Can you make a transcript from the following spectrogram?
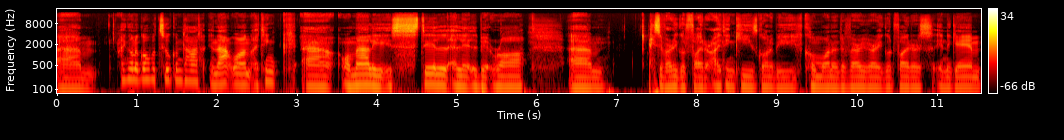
Um, I'm gonna go with Soukhamthath in that one. I think uh, O'Malley is still a little bit raw. Um, he's a very good fighter. I think he's going to become one of the very, very good fighters in the game.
